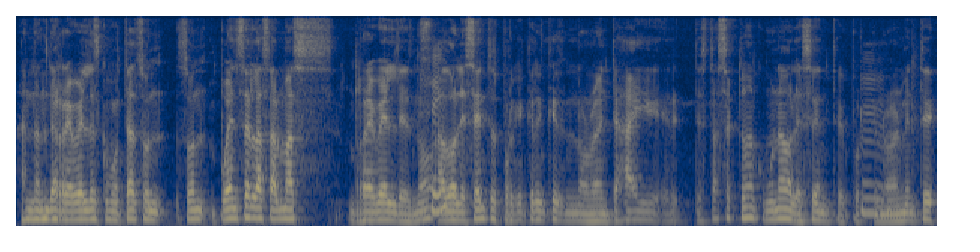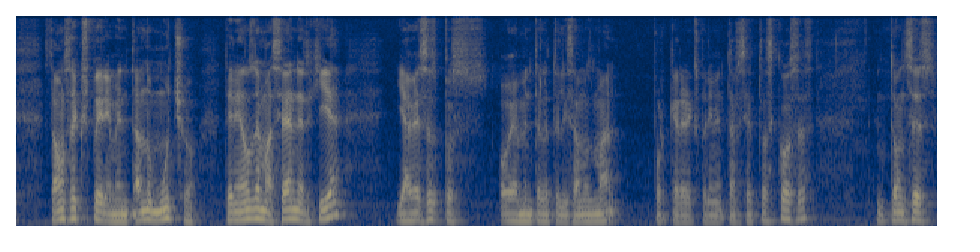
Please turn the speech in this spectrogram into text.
Andan de rebeldes como tal, son, son, pueden ser las almas rebeldes, ¿no? Sí. Adolescentes, porque creen que normalmente, ay, te estás actuando como un adolescente, porque Mm. normalmente estamos experimentando mucho, tenemos demasiada energía y a veces, pues, obviamente la utilizamos mal por querer experimentar ciertas cosas. Entonces,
